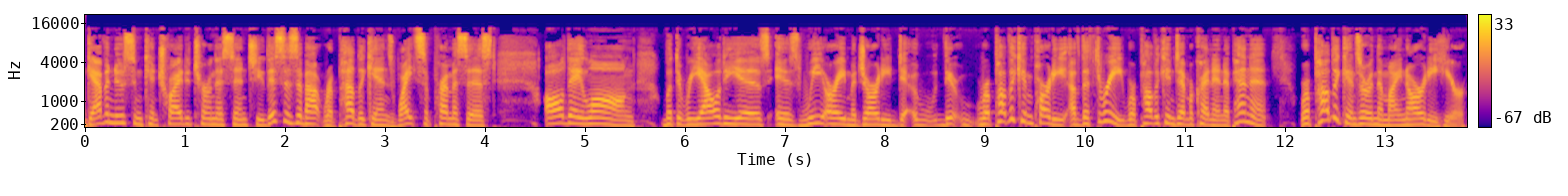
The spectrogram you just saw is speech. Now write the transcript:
Gavin Newsom can try to turn this into, this is about Republicans, white supremacists all day long. But the reality is, is we are a majority, the Republican party of the three, Republican, Democrat, Independent, Republicans are in the minority here.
